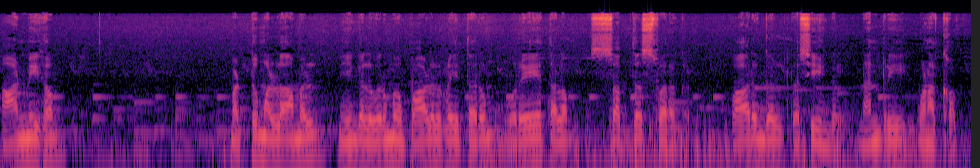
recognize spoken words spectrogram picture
ஆன்மீகம் மட்டுமல்லாமல் நீங்கள் விரும்பும் பாடல்களை தரும் ஒரே தளம் சப்தஸ்வரங்கள் வாருங்கள் ரசியுங்கள். நன்றி வணக்கம்.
